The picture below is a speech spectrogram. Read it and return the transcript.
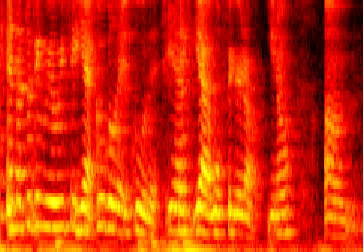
it's and that's the thing we always say, yeah, just Google it. just Google it. Yeah. Like, yeah, we'll figure it out. You know, um,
